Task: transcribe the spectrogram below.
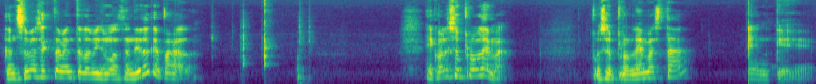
Consume exactamente lo mismo encendido que apagado. ¿Y cuál es el problema? Pues el problema está en que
